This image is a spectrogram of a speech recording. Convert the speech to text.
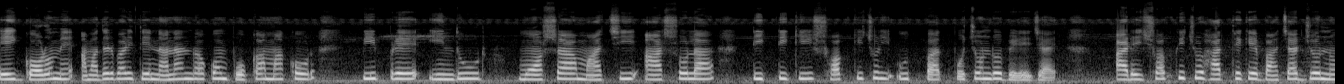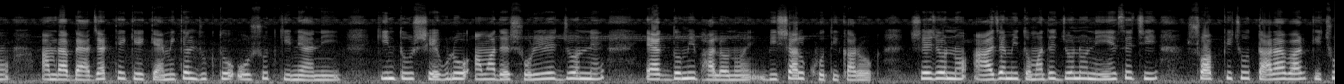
এই গরমে আমাদের বাড়িতে নানান রকম পোকামাকড়, পিঁপড়ে, ইঁদুর, মশা, মাছি, আরশোলা, টিকটিকি সব কিছুরই উৎপাত প্রচণ্ড বেড়ে যায়। আর এই সব কিছুর হাত থেকে বাঁচার জন্য আমরা বাজার থেকে কেমিক্যালযুক্ত ওষুধ কিনে আনি। কিন্তু সেগুলো আমাদের শরীরের জন্যে একদমই ভালো নয়, বিশাল ক্ষতিকারক। সেজন্য আজ আমি তোমাদের জন্য নিয়ে এসেছি সব কিছু তাড়াবার কিছু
